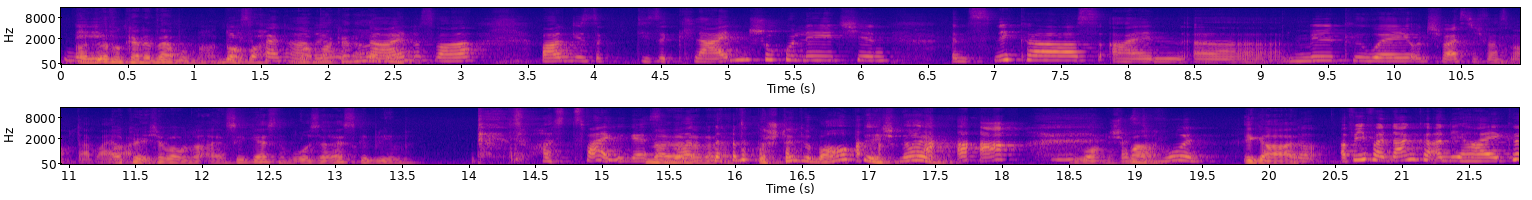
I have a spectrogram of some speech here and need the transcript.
nee. Aber dürfen keine Werbung machen. Doch, Ist war, kein war, war Haribo. kein Haribo. Nein, das war, waren diese, diese kleinen Schokolädchen, ein Snickers, ein äh, Milky Way und ich weiß nicht, was noch dabei Okay, ich habe aber nur eins gegessen. Wo ist der Rest geblieben? Hast zwei gegessen. Nein, nein, nein, nein. Das stimmt überhaupt nicht. Nein. überhaupt nicht Das wahr. ist wohl. Egal. So. Auf jeden Fall danke an die Heike.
